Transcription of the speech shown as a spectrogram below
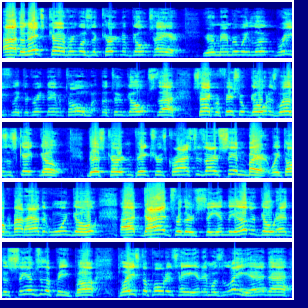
Uh, the next covering was the curtain of goat's hair. You remember we looked briefly at the great day of atonement, the two goats, the sacrificial goat as well as the scapegoat. This curtain pictures Christ as our sin bearer. We talked about how that one goat uh, died for their sin. The other goat had the sins of the people placed upon his head and was led uh,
